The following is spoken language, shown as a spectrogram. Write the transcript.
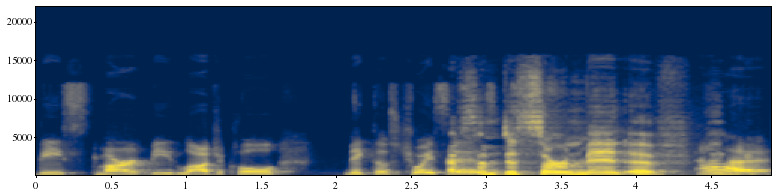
be smart, be logical, make those choices. Have some discernment of yeah.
